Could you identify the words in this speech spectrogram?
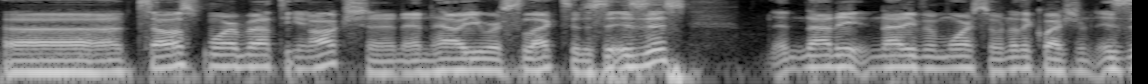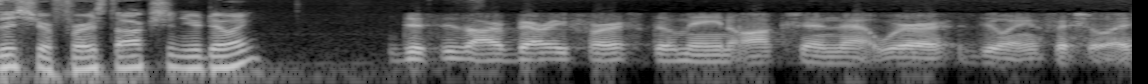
Uh, tell us more about the auction and how you were selected. Is, is this not not even more so? Another question: Is this your first auction you're doing? This is our very first domain auction that we're doing officially.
